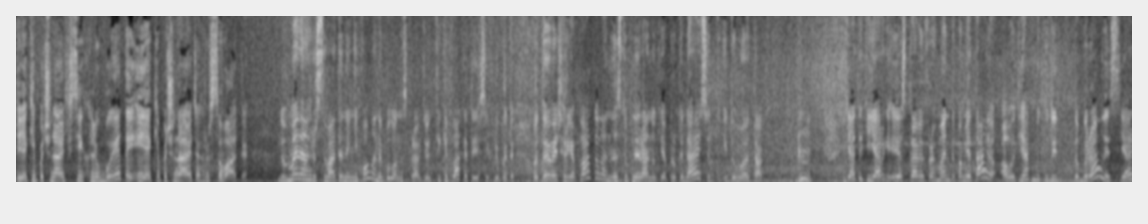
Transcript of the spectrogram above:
які починають всіх любити, і які починають агресувати. Ну, в мене агресувати не ніколи не було насправді, от тільки плакати і всіх любити. От той вечір я плакала, на наступний ранок я прокидаюся і думаю, так. Я такі яр... яскраві фрагменти пам'ятаю, а от як ми куди добирались, я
